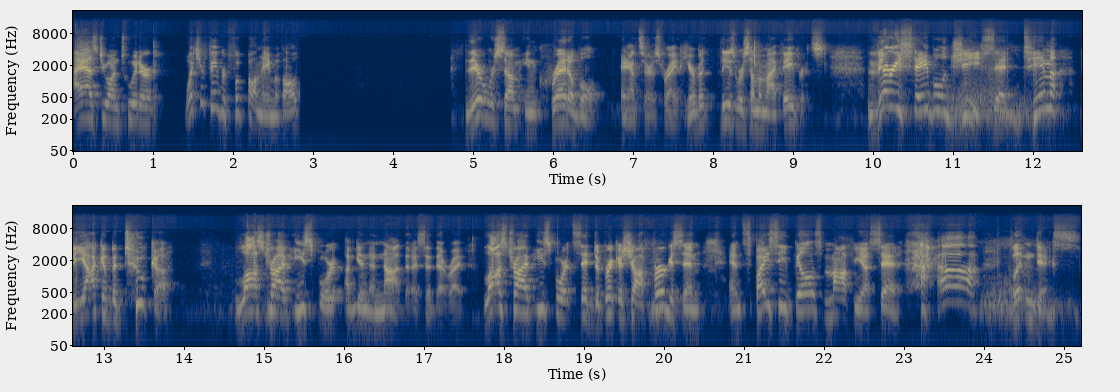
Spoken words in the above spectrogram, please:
I asked you on Twitter, what's your favorite football name of all there were some incredible answers right here, but these were some of my favorites. Very Stable G said Tim Biakabatuka, Lost Tribe Esport. I'm getting a nod that I said that right. Lost Tribe Esport said D'Brickashaw Ferguson, and Spicy Bills Mafia said, ha ha, Clinton Dix.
